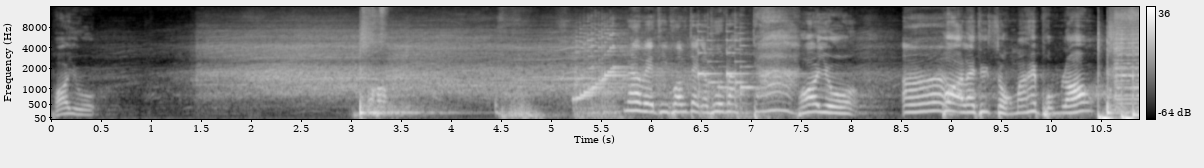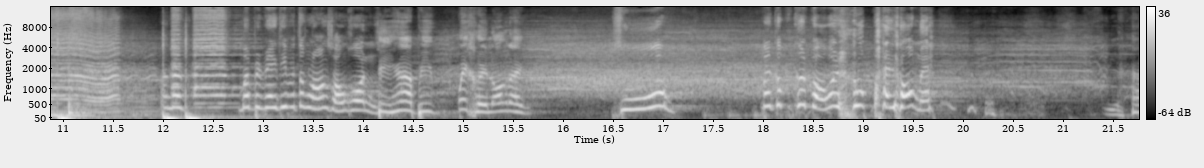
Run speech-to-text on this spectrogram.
เพราะอยู่หน้าเวทีพร้อมใจกันพูดว่าจ้าเพราะอยู่เออเพราะอะไรถึงส่งมาให้ผมร้องมันมันมันเป็นเพลงที่ไม่ต้องร้องสองคนสี่ห้าปีไม่เคยร้องได้ สู มันก็คือบอกว่าลูกไปร้องไหมสี่ห้า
